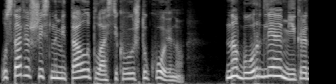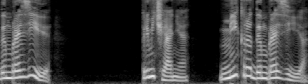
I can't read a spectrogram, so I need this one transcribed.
уставившись на металлопластиковую штуковину. «Набор для микродембразии». Примечание. Микродембразия.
